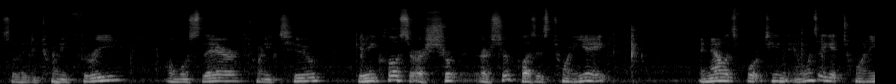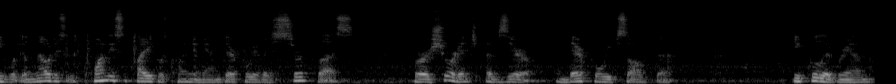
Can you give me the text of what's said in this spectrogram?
So I do 23, almost there, 22, getting closer, our, short, our surplus is 28, and now it's 14, and once I get 20, what you'll notice is quantity supplied equals quantity demand, therefore we have a surplus or a shortage of zero, and therefore we've solved the equilibrium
